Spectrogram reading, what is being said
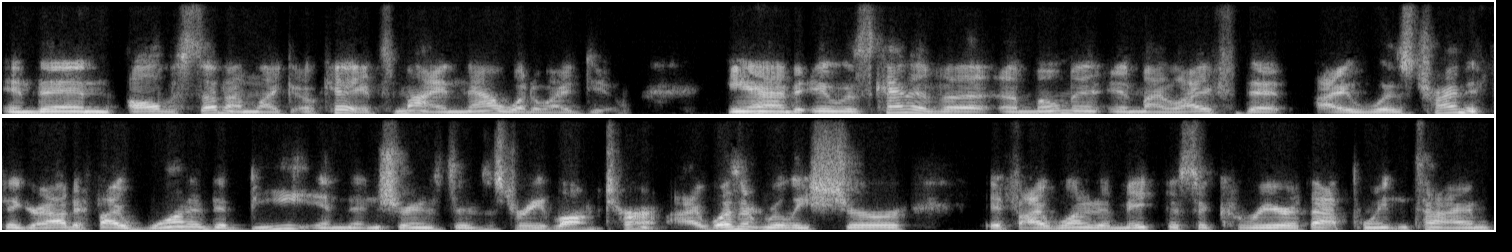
And then all of a sudden, I'm like, okay, it's mine. Now what do I do? And it was kind of a, a moment in my life that I was trying to figure out if I wanted to be in the insurance industry long term. I wasn't really sure if I wanted to make this a career at that point in time.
